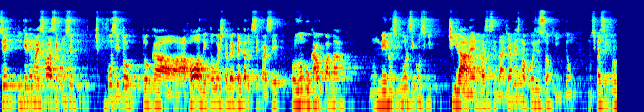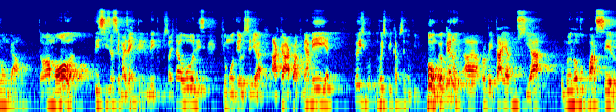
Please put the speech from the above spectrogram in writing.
você entender mais fácil, é como se tipo, fosse tro trocar a roda, então o eixo também apertado, o que você faz? Você prolonga o carro para dar menos força e conseguir tirar né, com facilidade. É a mesma coisa isso aqui, então como se tivesse prolongado. Então a mola precisa ser mais. Aí entrendo dentro do site da Olis, que o modelo seria AK466. Eu vou explicar para você no vídeo. Bom, eu quero aproveitar e anunciar o meu novo parceiro.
